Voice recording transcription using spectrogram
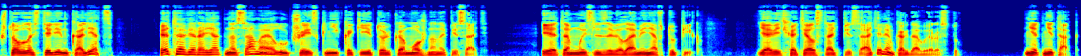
что «Властелин колец» — это, вероятно, самая лучшая из книг, какие только можно написать. И эта мысль завела меня в тупик. Я ведь хотел стать писателем, когда вырасту. Нет, не так.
